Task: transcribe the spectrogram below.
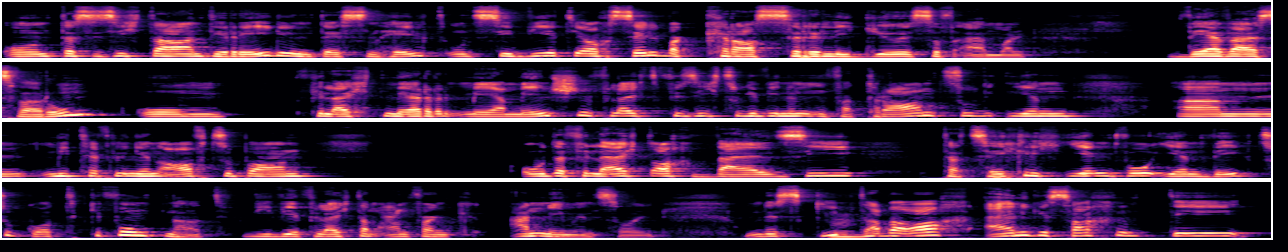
Und dass sie sich da an die Regeln dessen hält und sie wird ja auch selber krass religiös auf einmal. Wer weiß warum, um vielleicht mehr, mehr Menschen vielleicht für sich zu gewinnen und Vertrauen zu ihren ähm, Mithäftlingen aufzubauen. Oder vielleicht auch, weil sie tatsächlich irgendwo ihren Weg zu Gott gefunden hat, wie wir vielleicht am Anfang annehmen sollen. Und es gibt mhm. aber auch einige Sachen, die,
